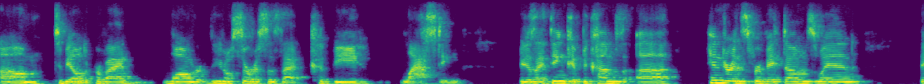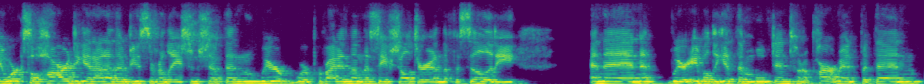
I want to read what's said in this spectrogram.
um, to be able to provide longer, you know, services that could be lasting because I think it becomes a hindrance for victims when they work so hard to get out of the abusive relationship. Then we're we're providing them the safe shelter and the facility, and then we're able to get them moved into an apartment. But then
